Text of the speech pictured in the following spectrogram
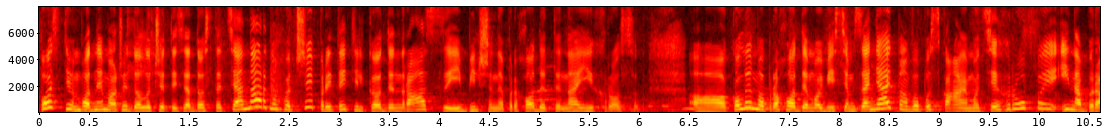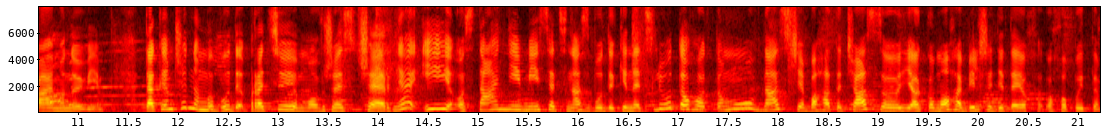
Потім вони можуть долучитися до стаціонарного чи прийти тільки один раз і більше не приходити на їх розсуд. Коли ми проходимо вісім занять, ми випускаємо ці групи і набираємо нові. Таким чином, ми буде, працюємо вже з червня, і останній місяць у нас буде кінець лютого, тому в нас ще багато часу якомога більше дітей охопити.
